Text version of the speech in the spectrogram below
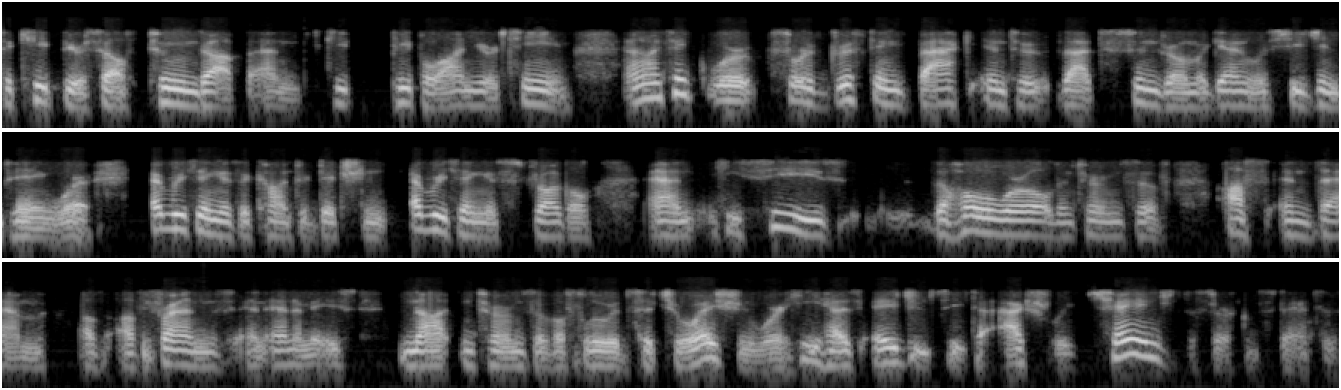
to keep yourself tuned up and keep people on your team. And I think we're sort of drifting back into that syndrome again with Xi Jinping, where everything is a contradiction, everything is struggle, and he sees the whole world in terms of us and them, of, of friends and enemies, not in terms of a fluid situation where he has agency to actually change the circumstances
